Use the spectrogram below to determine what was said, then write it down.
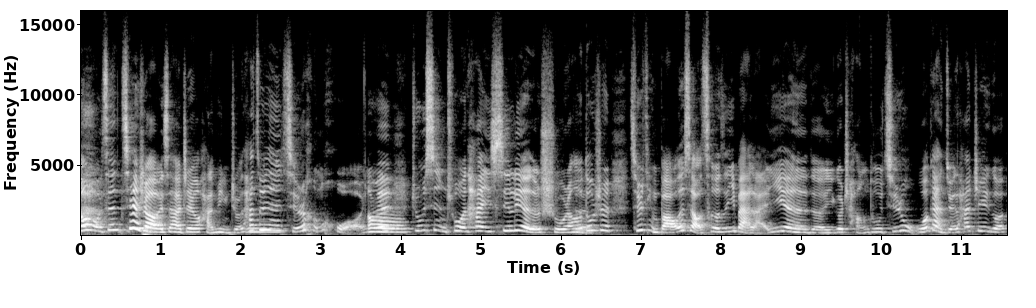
然后我先介绍一下这个韩炳哲，他最近其实很火，因为中信出了他一系列的书，然后都是其实挺薄的小册子，一百来页的一个长度。其实我感觉他这个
